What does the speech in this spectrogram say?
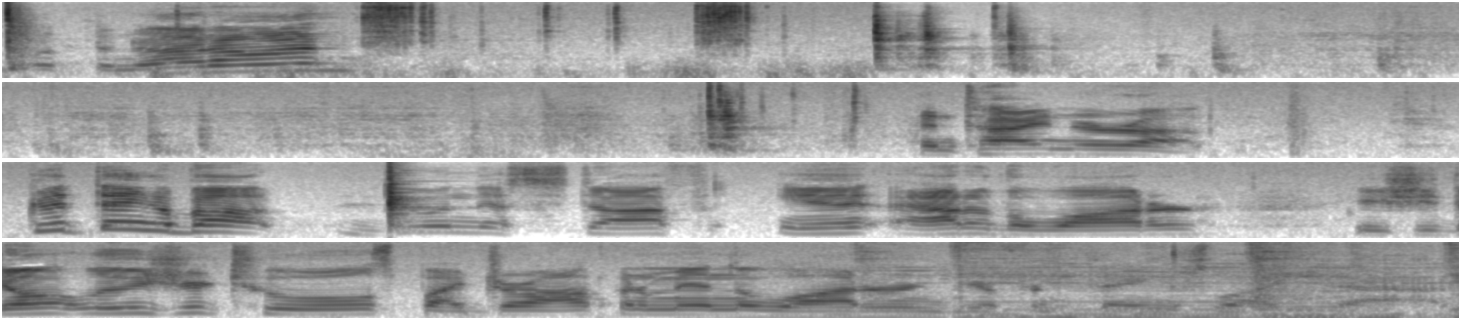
Put the nut on. And tighten her up. Good thing about doing this stuff in, out of the water is you don't lose your tools by dropping them in the water and different things like that.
